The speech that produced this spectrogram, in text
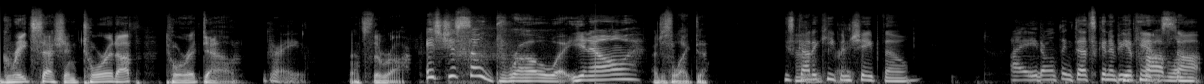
Great session. Tore it up, tore it down. Great. That's the rock. It's just so bro, you know? I just liked it. He's got to oh, keep in shape though. I don't think that's going to be He a can't problem. stop.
